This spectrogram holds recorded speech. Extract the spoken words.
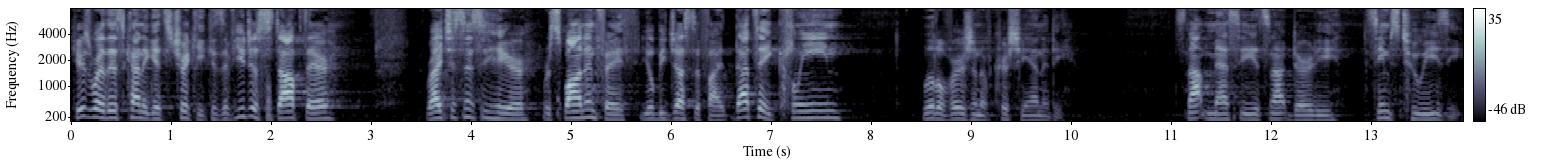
Here's where this kind of gets tricky because if you just stop there, righteousness is here, respond in faith, you'll be justified. That's a clean little version of Christianity. It's not messy, it's not dirty, it seems too easy.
